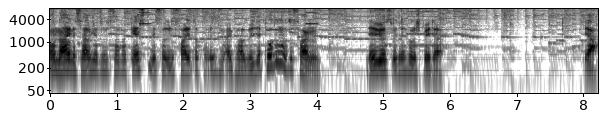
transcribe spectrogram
Oh nein, das habe ich jetzt total vergessen. Ich sollte Fadi doch helfen, ein paar wilde Pokémon zu fangen. Levius, wir treffen uns später. Ja.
